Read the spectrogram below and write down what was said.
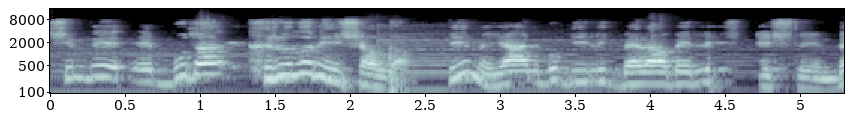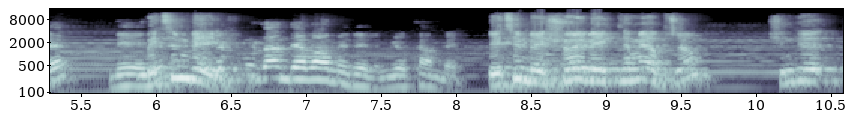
Şimdi e, bu da kırılır inşallah. Değil mi? Yani bu birlik, beraberlik eşliğinde diyelim. Metin Bey. Ve Buradan devam edelim Gökhan Bey. Metin Bey şöyle bir ekleme yapacağım. Şimdi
